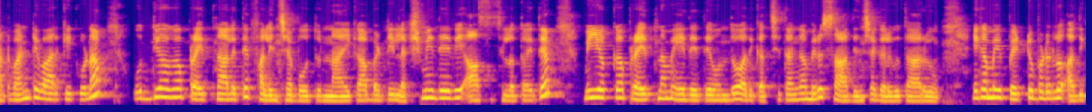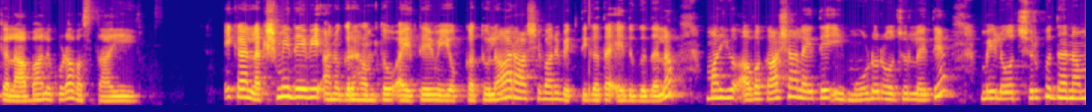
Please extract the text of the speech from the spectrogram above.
అటువంటి వారికి కూడా ఉద్యోగ ప్రయత్నాలు అయితే ఫలించబోతున్నాయి. కాబట్టి లక్ష్మీదేవి ఆశీస్సులతో అయితే మీ యొక్క ప్రయత్నం ఏదైతే ఉందో అది ఖచ్చితంగా మీరు సాధించగలుగుతారు. ఇక మీ పెట్టుబడులు అధిక లాభాలు కూడా వస్తాయి. ఇక లక్ష్మీదేవి అనుగ్రహంతో అయితే మీ యొక్క తులారాశి వారి వ్యక్తిగత ఎదుగుదల మరియు అవకాశాలైతే ఈ మూడు రోజుల్లో అయితే మీలో చురుకుదనం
